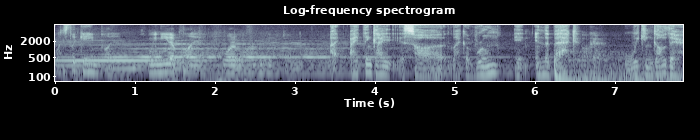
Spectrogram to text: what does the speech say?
What's the game plan? We need a plan. What, what are we gonna do? I, I think I saw like a room in, in the back. Okay. We can go there.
